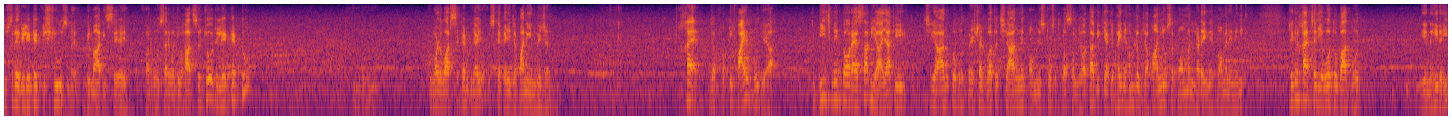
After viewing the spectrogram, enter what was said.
दूसरे रिलेटेड इश्यूज़ में, बीमारी से और बहुत सारे वजूहत से, जो related to World War second या उसके कहिए जापानी इन्वेजन खैर, जब 45 हो गया तो बीच में एक दौर ऐसा भी आया कि चियांग को बहुत प्रेशर हुआ तो चियांग ने कम्युनिस्टों से थोड़ा समझौता भी किया कि भाई ने हम लोग जापानियों से कॉमन लड़ेंगे कॉमन एनिमी लेकिन खैर चलिए, वो तो बात बहुत ये नहीं रही।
